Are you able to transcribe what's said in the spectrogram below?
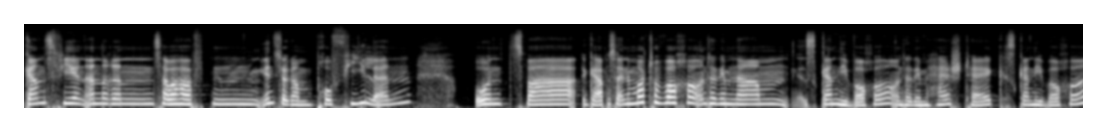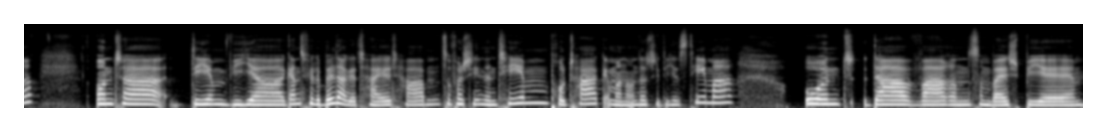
ganz vielen anderen zauberhaften Instagram-Profilen. Und zwar gab es eine Mottowoche unter dem Namen Scandiwoche, unter dem Hashtag Scandiwoche, unter dem wir ganz viele Bilder geteilt haben zu verschiedenen Themen, pro Tag immer ein unterschiedliches Thema. Und da waren zum Beispiel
